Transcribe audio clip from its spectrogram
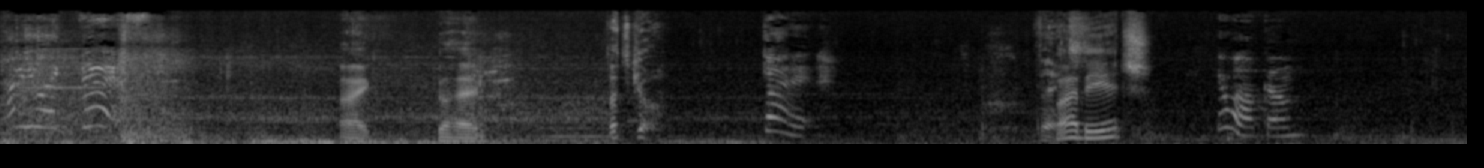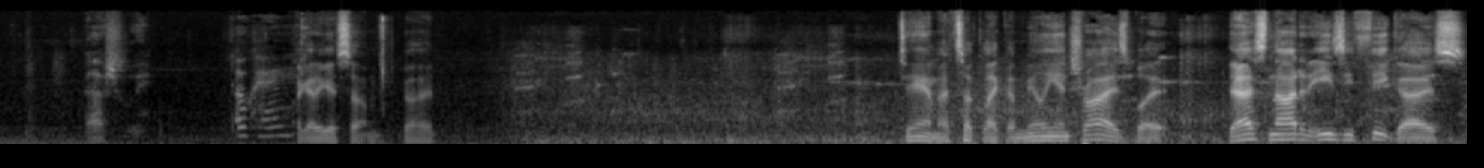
How do you like this? Alright, go ahead. Let's go. Got it. Thanks. Bye, bitch. You're welcome. Ashley. Okay. I gotta get something. Go ahead. Damn, that took like a million tries, but that's not an easy feat, guys.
